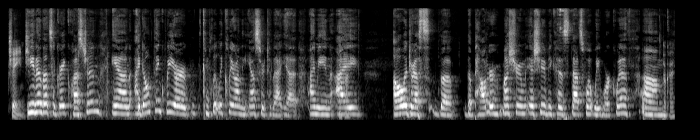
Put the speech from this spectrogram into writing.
change? You know, that's a great question. And I don't think we are completely clear on the answer to that yet. I mean. I, I'll address the the powder mushroom issue because that's what we work with. Um, okay.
